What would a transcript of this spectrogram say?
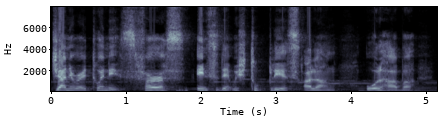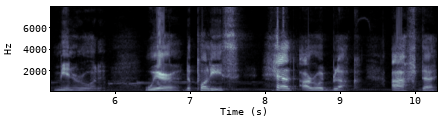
January 21st incident which took place along Old Harbour Main Road, where the police held a roadblock after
